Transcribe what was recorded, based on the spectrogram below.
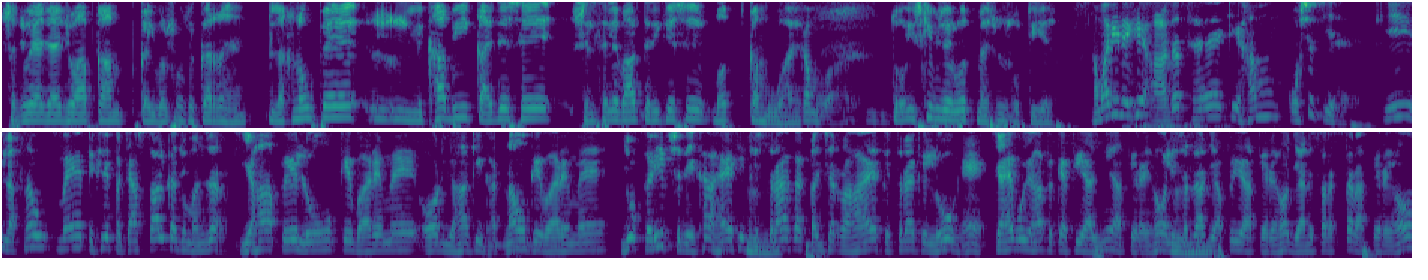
सजोया जाए जो आप काम कई वर्षों से कर रहे हैं। लखनऊ पे लिखा भी कायदे से सिलसिलेवार तरीके से बहुत कम हुआ है। कम हुआ है। तो इसकी भी ज़रूरत महसूस होती है। हमारी देखिए आदत है कि हम कोशिश ये है कि लखनऊ में पिछले पचास साल का जो मंजर यहाँ पे लोगों के बारे में और यहाँ की घटनाओं के बारे में जो करीब से देखा है कि किस हम्म। तरह का कल्चर रहा है किस तरह के लोग हैं चाहे वो यहाँ पे कैफी आजमी आते रहे हों अली हम्म। सरदार जाफरी आते रहे हों जानिसर अख्तर आते रहे हों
